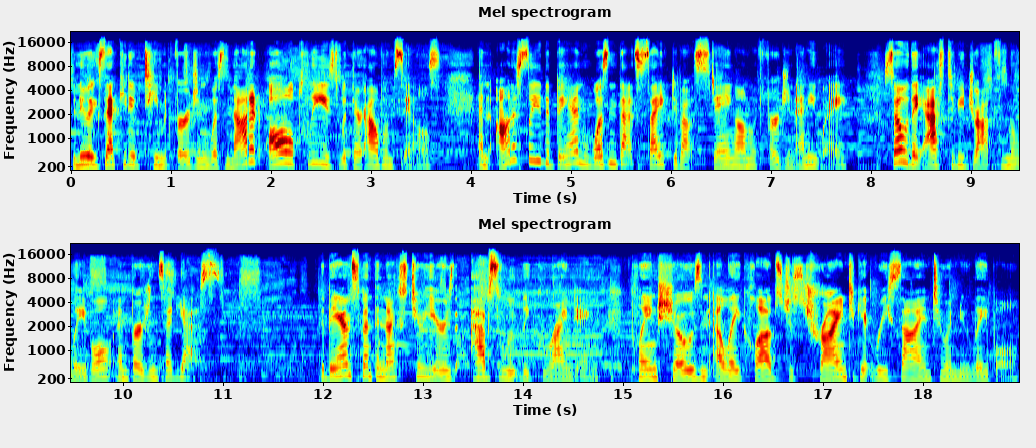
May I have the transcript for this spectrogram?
The new executive team at Virgin was not at all pleased with their album sales, and honestly, the band wasn't that psyched about staying on with Virgin anyway. So they asked to be dropped from the label, and Virgin said yes. The band spent the next two years absolutely grinding, playing shows in LA clubs just trying to get re signed to a new label.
